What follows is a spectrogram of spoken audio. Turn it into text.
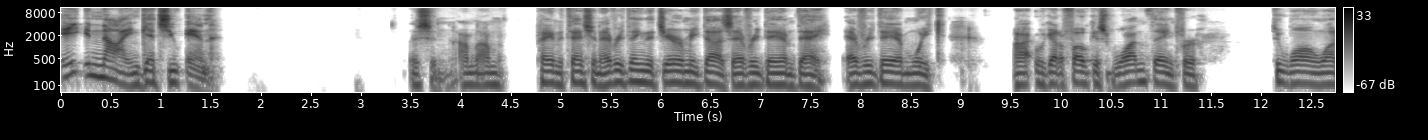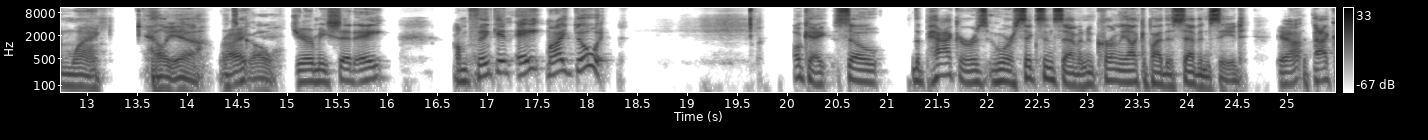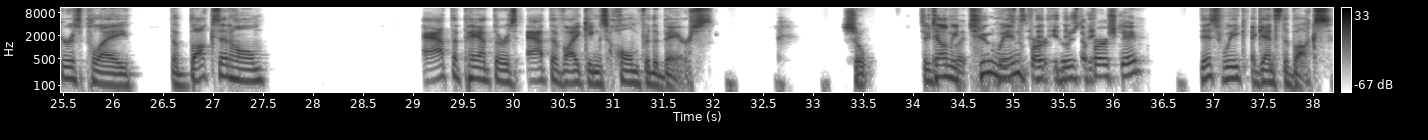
eight and nine gets you in. Listen, I'm I'm paying attention to everything that Jeremy does every damn day, every damn week. All right, we got to focus one thing for Tu Wong, one Wang. Hell yeah! Let's Right. go. Jeremy said eight. I'm thinking eight might do it. Okay, so the Packers, who are six and seven, who currently occupy the seven seed, Yeah. the Packers play the Bucs at home, at the Panthers, at the Vikings, home for the Bears. So So you're telling me two wins fir- th- th- who's the first game? this week against the Bucs?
